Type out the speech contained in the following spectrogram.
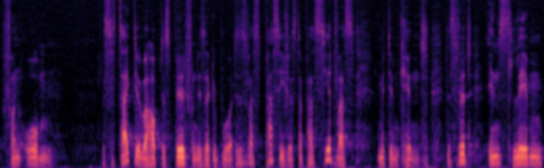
von oben. Das zeigt dir überhaupt das Bild von dieser Geburt. Das ist was Passives, da passiert was mit dem Kind. Das wird ins Leben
